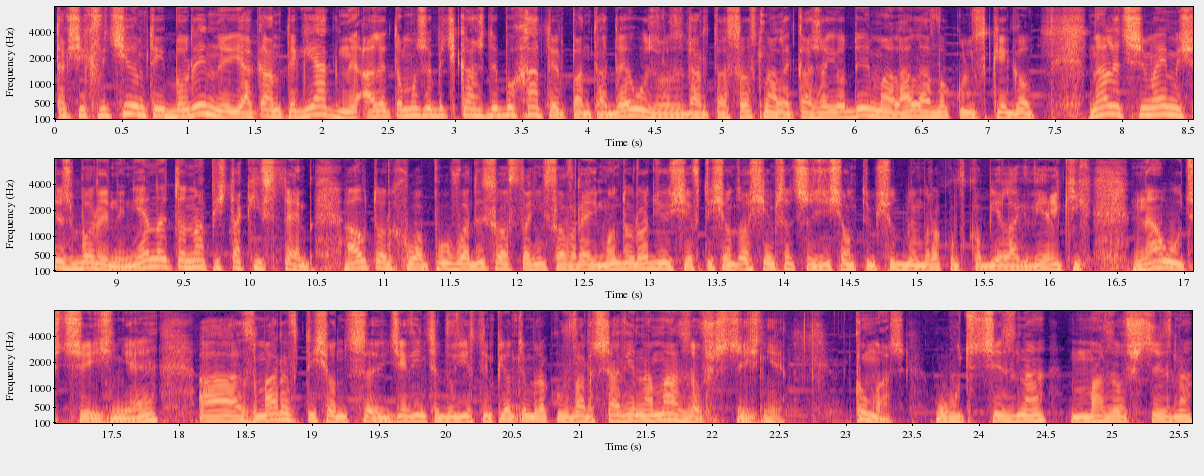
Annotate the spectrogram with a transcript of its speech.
Tak się chwyciłem tej Boryny, jak Antek Jagny, ale to może być każdy bohater, pan Tadeusz, rozdarta sosna, lekarza Jodyma, Lala Wokulskiego. No ale trzymajmy się z Boryny, nie? No to napisz taki wstęp. Autor chłopu Władysław Stanisław Rejmond urodził się w 1867 roku w Kobielach Wielkich na Łuczczyźnie, a zmarł w 1925 roku w Warszawie na Mazowszczyźnie. Kumasz, Łuczczyzna, Mazowszczyzna,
